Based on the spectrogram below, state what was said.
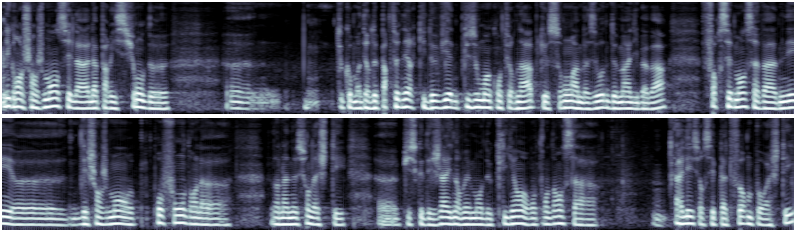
les grands changements, c'est la- l'apparition de, euh, de, partenaires qui deviennent plus ou moins contournables, que sont Amazon, demain Alibaba. Forcément, ça va amener euh, des changements profonds dans la, notion d'acheter, euh, puisque déjà énormément de clients auront tendance à aller sur ces plateformes pour acheter.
